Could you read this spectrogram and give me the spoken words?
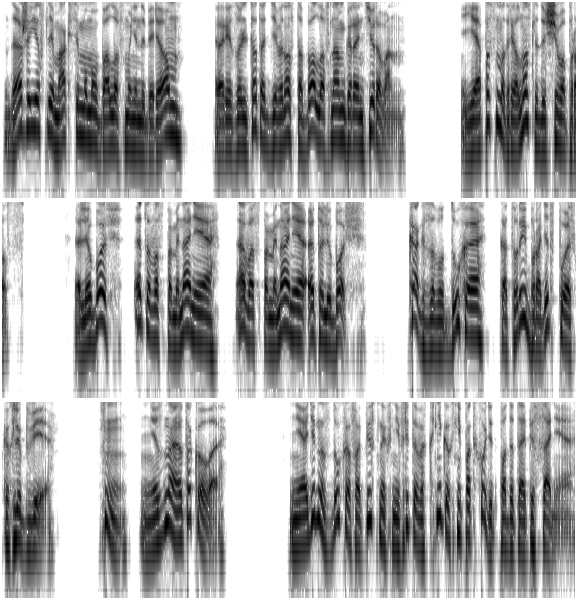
Даже если максимума баллов мы не наберем, результат от 90 баллов нам гарантирован. Я посмотрел на следующий вопрос. Любовь — это воспоминание, а воспоминание — это любовь. Как зовут духа, который бродит в поисках любви? Хм, не знаю такого. Ни один из духов, описанных в нефритовых книгах, не подходит под это описание.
